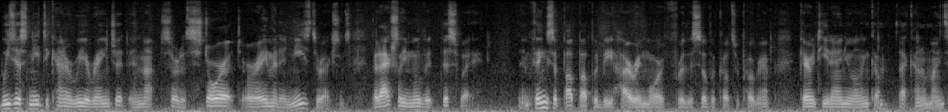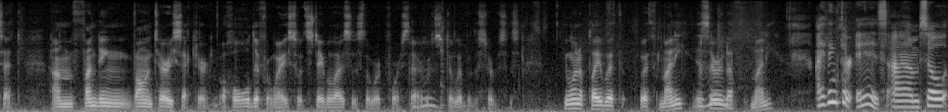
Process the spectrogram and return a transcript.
we just need to kind of rearrange it and not sort of store it or aim it in these directions, but actually move it this way. And things that pop up would be hiring more for the silviculture program, guaranteed annual income, that kind of mindset. Um, funding voluntary sector a whole different way so it stabilizes the workforce there, mm-hmm. which deliver the services. You want to play with, with money? Is mm-hmm. there enough money? I think there is. Um, so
